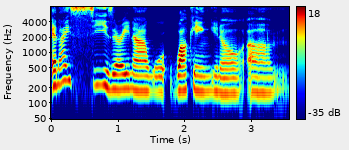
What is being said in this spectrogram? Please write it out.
and I see Zerina w- walking. You know. um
